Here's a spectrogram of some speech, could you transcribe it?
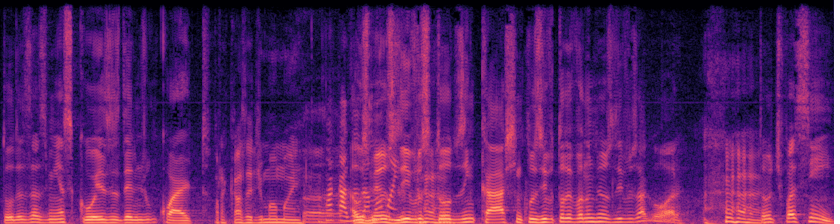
todas as minhas coisas dentro de um quarto. Pra casa de mamãe. Pra casa Os da meus mamãe. livros todos em caixa. Inclusive, eu tô levando os meus livros agora. Então, tipo assim,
